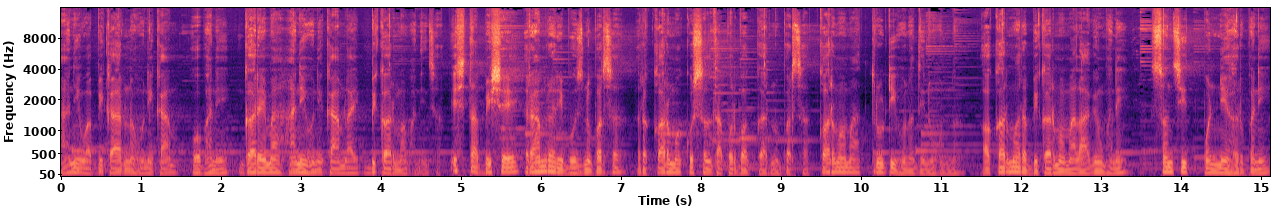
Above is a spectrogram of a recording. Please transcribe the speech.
हानि वा विकार नहुने काम हो भने गरेमा हानि हुने कामलाई विकर्म भनिन्छ। यस्ता विषय राम्ररी बुझ्नुपर्छ र कर्म कुशलतापूर्वक गर्नुपर्छ। कर्ममा त्रुटि हुन दिनुहुन्न। अकर्म र विकर्ममा लाग्यौँ भने सञ्चित पुण्यहरू पनि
